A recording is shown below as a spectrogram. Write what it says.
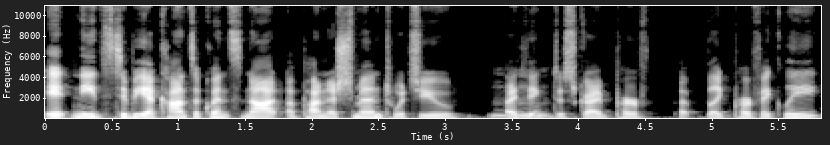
it needs to be a consequence not a punishment which you I think described perf- like perfectly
